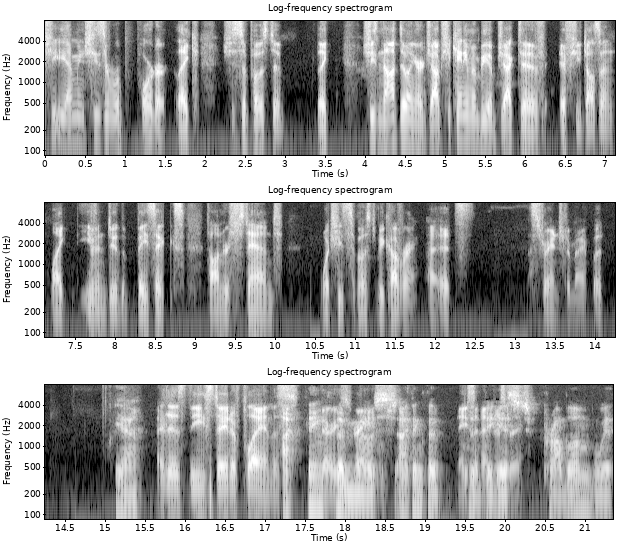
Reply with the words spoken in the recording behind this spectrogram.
She i mean she's a reporter. Like she's supposed to like she's not doing her job. She can't even be objective if she doesn't like even do the basics to understand what she's supposed to be covering. Uh, it's strange to me but Yeah. it is the state of play in this I think very the most, I think the, the biggest industry. problem with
